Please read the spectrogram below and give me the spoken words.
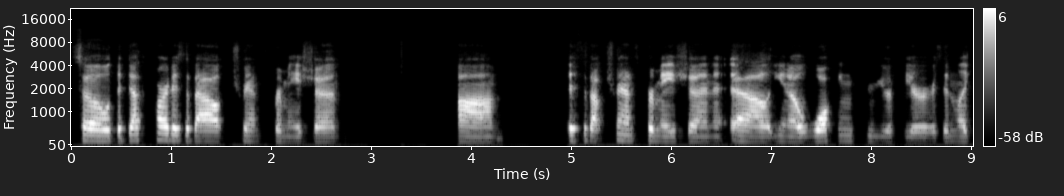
So the death card is about transformation. Um, it's about transformation, uh, you know, walking through your fears and like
